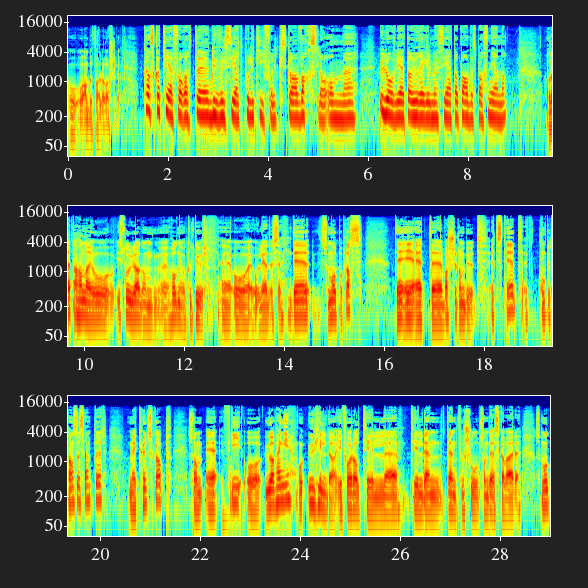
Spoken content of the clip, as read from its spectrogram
å, å anbefale å varsle. Hva skal til for at du vil si at politifolk skal varsle om ulovligheter og uregelmessigheter på arbeidsplassen igjen, da? Ja, dette handler jo i stor grad om eh, holdning og kultur eh, og, og ledelse. Det som må på plass, det er et eh, varselombud. Et sted, et kompetansesenter med kunnskap som er fri og uavhengig og uhilda i forhold til, til den, den funksjonen som det skal være. Så må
